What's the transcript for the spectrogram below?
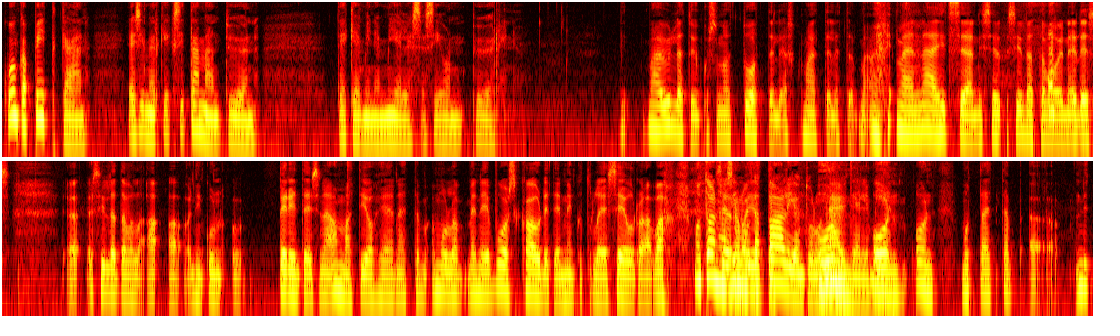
Kuinka pitkään esimerkiksi tämän työn tekeminen mielessäsi on pyörinyt? Mä yllätyin, kun sanoit tuottelias, kun mä ajattelin, että mä, mä en näe itseäni sillä tavoin edes sillä tavalla a, a, niin kuin perinteisenä ammattiohjaajana, että mulla menee vuosikaudet ennen kuin tulee seuraava. Mutta onhan seuraava sinulta paljon tullut on, näytelmiä. On, on, mutta että äh, nyt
